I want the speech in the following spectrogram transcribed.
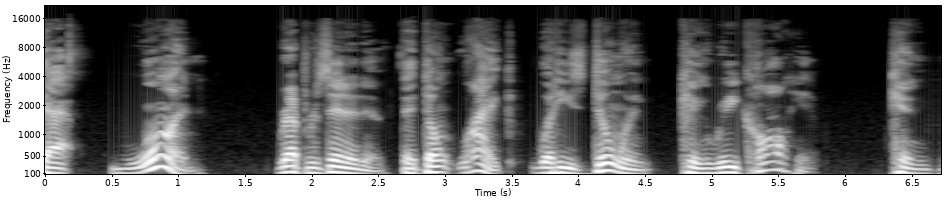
that one representative that don't like what he's doing can recall him, can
